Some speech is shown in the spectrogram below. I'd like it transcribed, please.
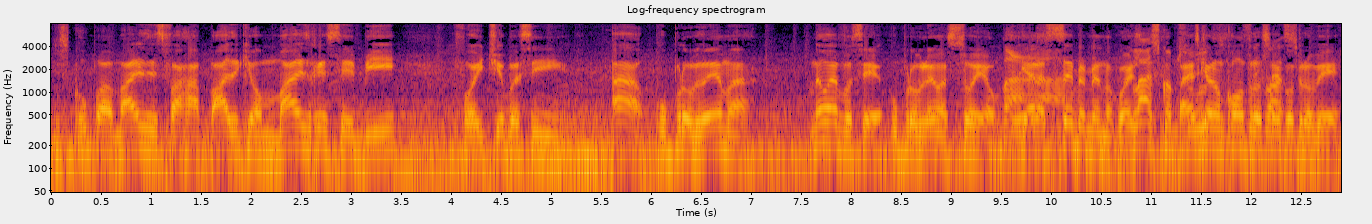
desculpa, mais esfarrapada que eu mais recebi foi tipo assim: Ah, o problema não é você, o problema sou eu. Bah. E era sempre a mesma coisa. Clássico absoluto. Parece que era um Ctrl-C. Ctrl-V.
